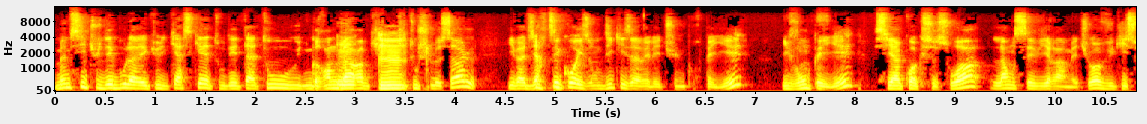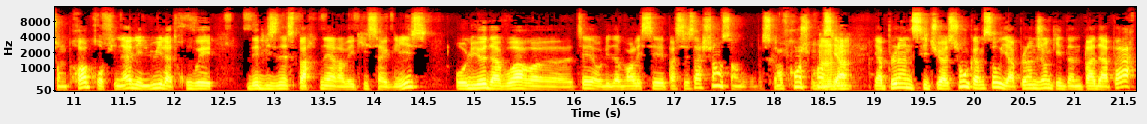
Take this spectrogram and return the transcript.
même si tu déboules avec une casquette ou des tatous, une grande Mm. barbe qui, Mm. qui touche le sol, il va dire, tu sais quoi, ils ont dit qu'ils avaient les thunes pour payer, ils vont payer. S'il y a quoi que ce soit, là, on sévira. Mais tu vois, vu qu'ils sont propres, au final, et lui, il a trouvé des business partners avec qui ça glisse, au lieu d'avoir, euh, tu sais, au lieu d'avoir laissé passer sa chance, en gros. Parce qu'en France, je pense qu'il y a- il y, a plein de situations comme ça où il y a plein de gens qui ne donnent pas d'appart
